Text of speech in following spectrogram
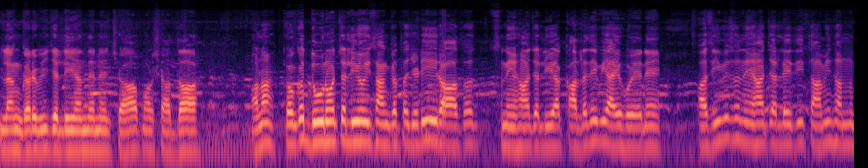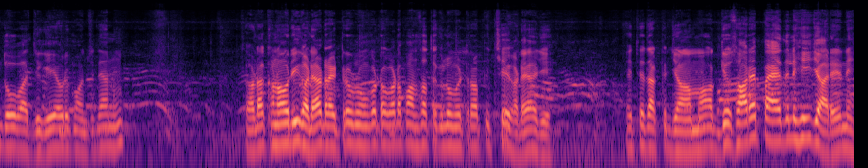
ਲੰਗਰ ਵੀ ਚੱਲੀ ਜਾਂਦੇ ਨੇ, ਚਾਹ ਪ੍ਰਸ਼ਾਦਾ, ਹਨਾ? ਕਿਉਂਕਿ ਦੂਰੋਂ ਚੱਲੀ ਹੋਈ ਸੰਗਤ ਜਿਹੜੀ ਰਾਤ ਸਨੇਹਾ ਚੱਲੀ ਆ ਕੱਲ ਦੇ ਵੀ ਆਏ ਹੋਏ ਨੇ। ਅਸੀਂ ਵੀ ਸਨੇਹਾ ਚੱਲੇ ਸੀ, ਤਾਂ ਵੀ ਸਾਨੂੰ 2 ਵੱਜ ਗਏ ਔਰ ਪਹੁੰਚਦਿਆਂ ਨੂੰ। ਸਾਡਾ ਖਨੌਰੀ ਖੜਿਆ, ਟਰੈਕਟਰ ਨੂੰ ਘੱਟੋ ਘੱਟ 5-7 ਕਿਲੋਮੀਟਰ ਪਿੱਛੇ ਖੜਿਆ ਹਜੇ। ਇੱਥੇ ਤੱਕ ਜਾਮ ਆ। ਅੱਗੇ ਸਾਰੇ ਪੈਦਲ ਹੀ ਜਾ ਰਹੇ ਨੇ।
